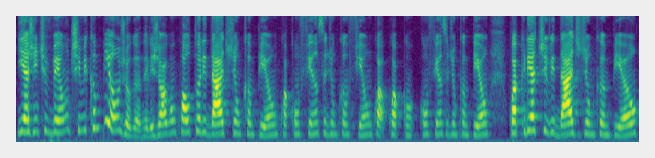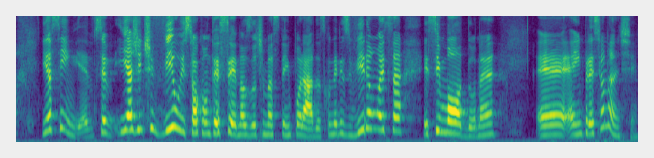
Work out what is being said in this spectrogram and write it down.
e a gente vê um time campeão jogando. Eles jogam com a autoridade de um campeão, com a confiança de um campeão, com a, com a con- confiança de um campeão, com a criatividade de um campeão. E assim, é, você- e a gente viu isso acontecer nas últimas temporadas, quando eles viram essa, esse modo, né? É, é impressionante.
